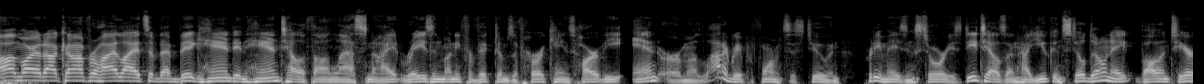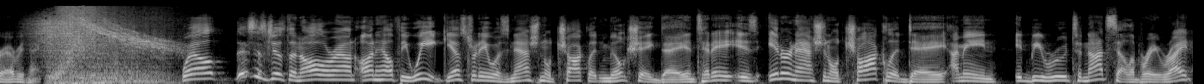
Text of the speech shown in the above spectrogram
On Mario.com for highlights of that big hand in hand telethon last night, raising money for victims of Hurricanes Harvey and Irma. A lot of great performances, too, and pretty amazing stories. Details on how you can still donate, volunteer, everything. Well, this is just an all around unhealthy week. Yesterday was National Chocolate Milkshake Day, and today is International Chocolate Day. I mean, it'd be rude to not celebrate, right?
